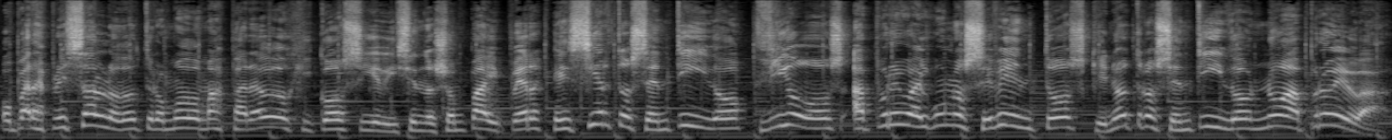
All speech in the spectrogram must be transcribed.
O para expresarlo de otro modo más paradójico, sigue diciendo John Piper, en cierto sentido, Dios aprueba algunos eventos que en otro sentido no aprueba.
